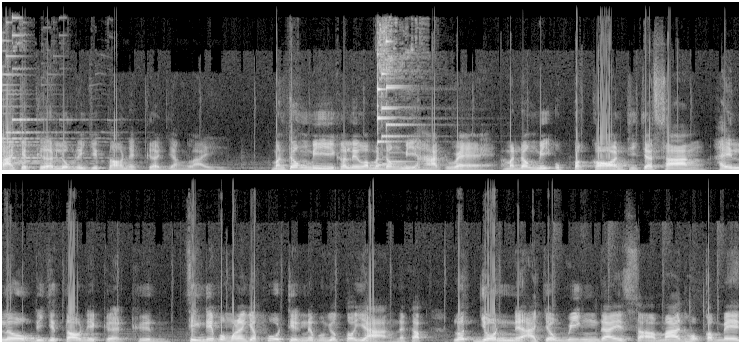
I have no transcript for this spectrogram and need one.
การจะเกิดโลกดิจิตอลเนี่ยเกิดอย่างไร มันต้องมีเขาเรียกว่ามันต้องมีฮาร์ดแวร์ มันต้องมีอุปกรณ์ที่จะสร้างให้โลกดิจิตอลเนี่ยเกิดขึ้น สิ่งที่ผมกำลังจะพูดถึงเนี่ยผมยกตัวอย่างนะครับ รถยนต์เนี่ยอาจจะวิ่งได้สามารถหกกระเมน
